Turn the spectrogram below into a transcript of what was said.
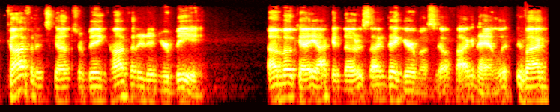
Confidence comes from being confident in your being I'm okay. I can notice. I can take care of myself. I can handle it. If I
